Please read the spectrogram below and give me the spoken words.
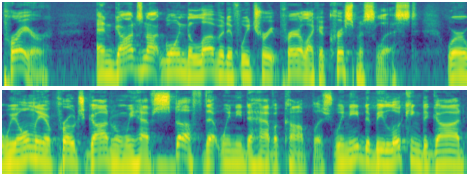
prayer. And God's not going to love it if we treat prayer like a Christmas list, where we only approach God when we have stuff that we need to have accomplished. We need to be looking to God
